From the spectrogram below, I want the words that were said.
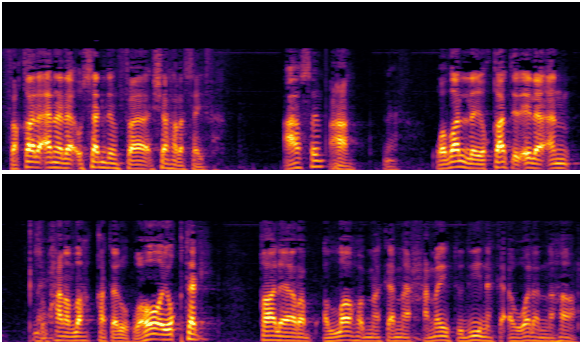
فقال أنا لا أسلم فشهر سيفه. عاصم؟ آه. نعم. وظل يقاتل إلى أن سبحان الله قتلوه. وهو يقتل. قال يا رب اللهم كما حميت دينك أول النهار.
